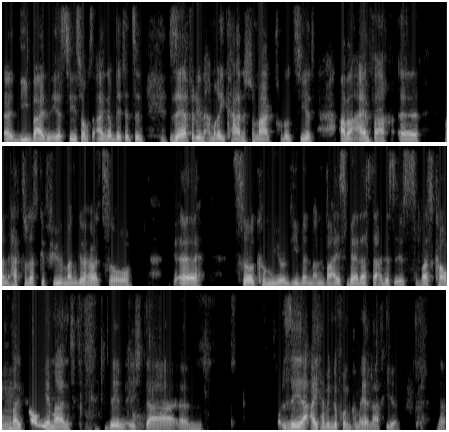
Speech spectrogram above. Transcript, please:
äh, die beiden ESC-Songs eingebettet sind. Sehr für den amerikanischen Markt produziert, aber einfach, äh, man hat so das Gefühl, man gehört so äh, zur Community, wenn man weiß, wer das da alles ist. Was kaum, hm. weil kaum jemand, den ich da ähm, sehe, ah, ich habe ihn gefunden, komm mal her nach hier. Ne?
